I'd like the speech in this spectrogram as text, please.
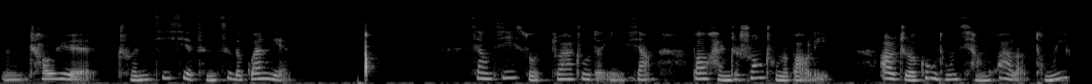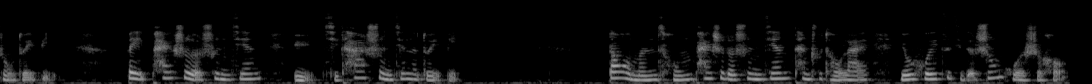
嗯超越纯机械层次的关联。相机所抓住的影像包含着双重的暴力，二者共同强化了同一种对比：被拍摄的瞬间与其他瞬间的对比。当我们从拍摄的瞬间探出头来，游回自己的生活时候，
